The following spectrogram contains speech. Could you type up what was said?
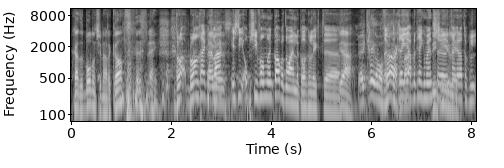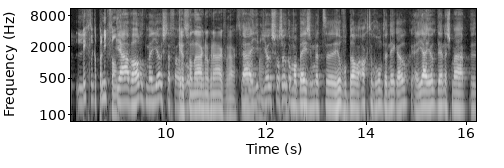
Gaat het bonnetje naar naar de krant. nee. Bela belangrijke vraag. Is die optie van uh, nou eindelijk al gelicht? Uh, ja. Ik kreeg allemaal vragen. Kreeg, ja, maar kregen mensen krijgen daar toch lichtelijke paniek van? Ja, we hadden het met Joost even Ik heb vandaag nog nagevraagd. Ja, Joost was ook allemaal bezig met uh, heel veel bel en achtergrond. En ik ook. En jij ook, Dennis. Maar wil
